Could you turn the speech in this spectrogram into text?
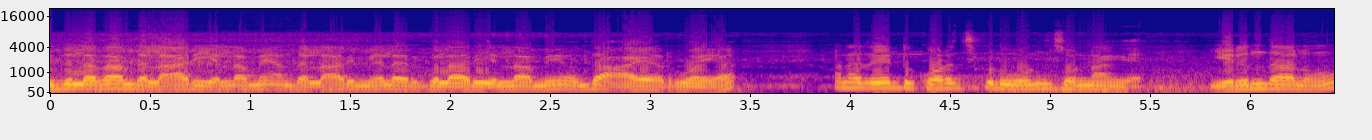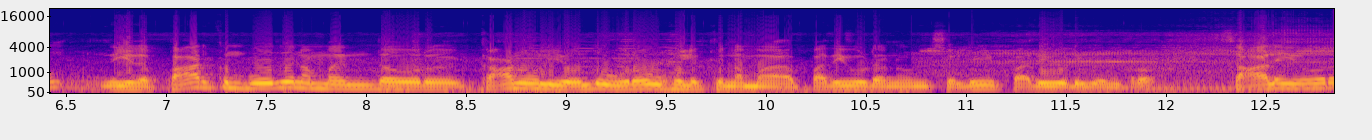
இதில் தான் அந்த லாரி எல்லாமே அந்த லாரி மேலே இருக்க லாரி எல்லாமே வந்து ஆயிரம் ரூபாயா? ஆனால் ரேட்டு குறைச்சிக்கிடுவோம்னு சொன்னாங்க. இருந்தாலும் இதை பார்க்கும்போது நம்ம இந்த ஒரு காணொலியை வந்து உறவுகளுக்கு நம்ம பதிவிடணும்னு சொல்லி பதிவிடுகின்றோம். சாலையோர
